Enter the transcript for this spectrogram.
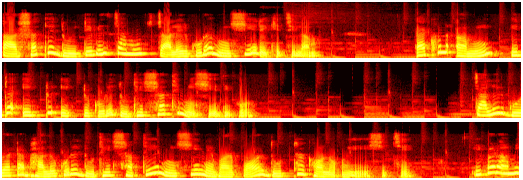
তার সাথে দুই টেবিল চামচ চালের গুঁড়া মিশিয়ে রেখেছিলাম। এখন আমি এটা একটু একটু করে দুধের সাথে মিশিয়ে দিব। চালের গুঁড়াটা ভালো করে দুধের সাথে মিশিয়ে নেবার পর দুধটা ঘন হয়ে এসেছে। এবার আমি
